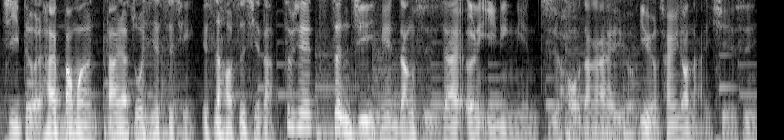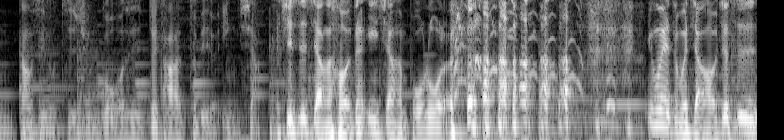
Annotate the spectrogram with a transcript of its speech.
积德了，还帮忙大家做一些事情，也是好事情啊。这些政绩里面，当时在二零一零年之后，大概有议员参与到哪一些？是你当时有咨询过，或是对他特别有印象？其实讲啊，我那个印象很薄弱了。因为怎么讲哦，就是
